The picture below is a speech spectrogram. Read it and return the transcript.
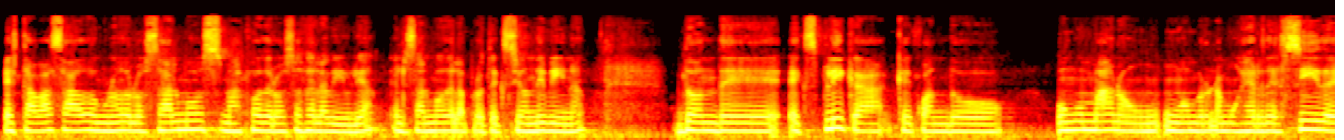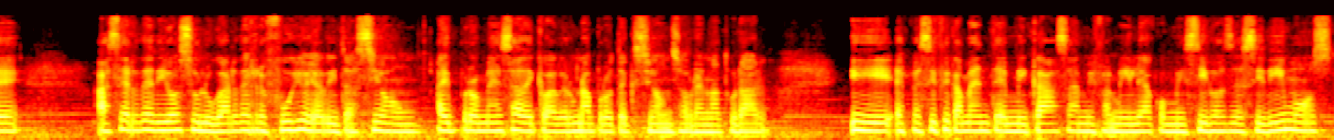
Está basado en uno de los salmos más poderosos de la Biblia, el Salmo de la Protección Divina, donde explica que cuando un humano, un, un hombre o una mujer decide hacer de Dios su lugar de refugio y habitación, hay promesa de que va a haber una protección sobrenatural. Y específicamente en mi casa, en mi familia, con mis hijos, decidimos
